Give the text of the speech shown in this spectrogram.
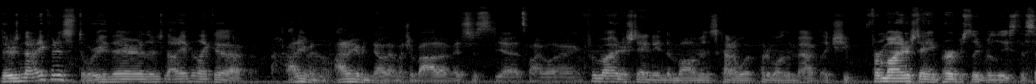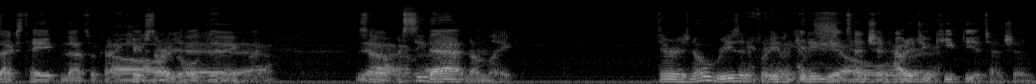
there's not even a story there. There's not even like a. I don't even know. I don't even know that much about them. It's just yeah, it's my blowing. From my understanding, the mom is kind of what put him on the map. Like she, from my understanding, purposely released the sex tape, and that's what kind of oh, kickstarted the whole thing. Oh, Yeah, Like, yeah. so Yeah, I, remember see that. and I'm like, there is no reason They for even even getting the attention. show How did you or- keep the attention,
